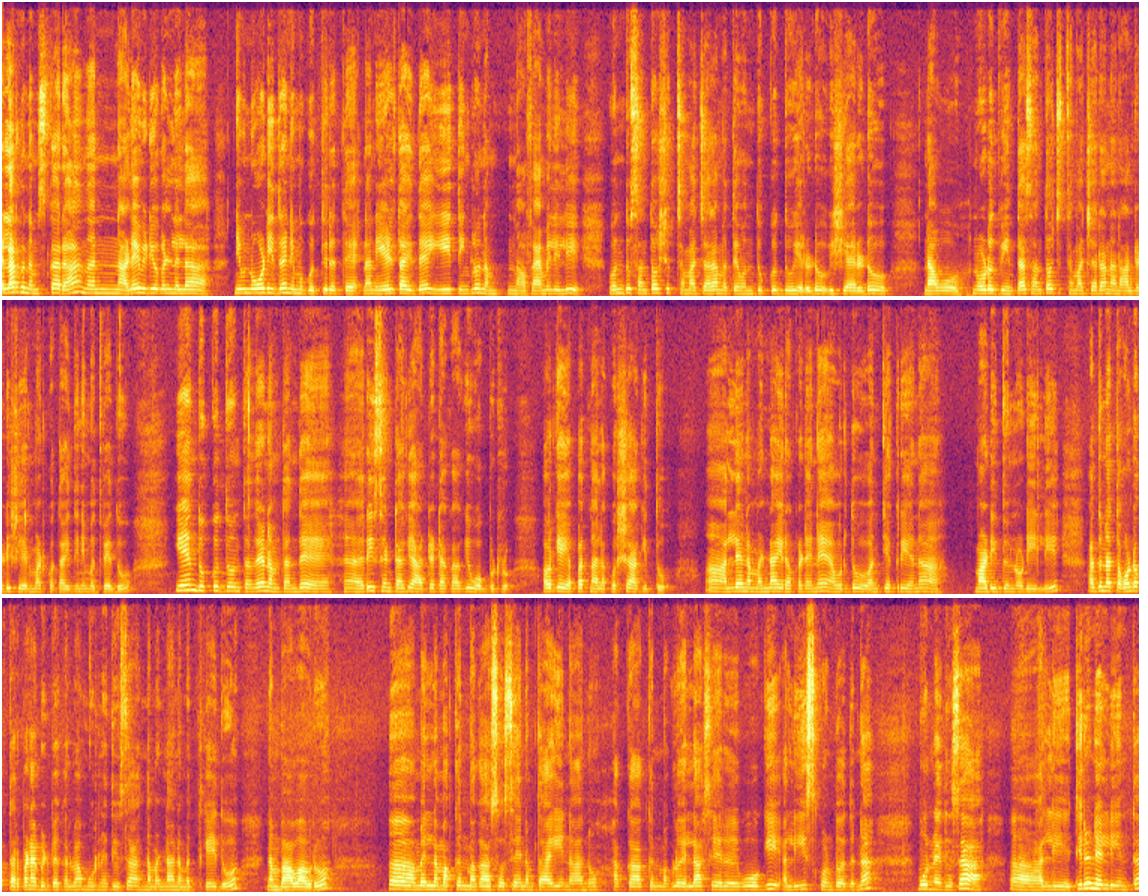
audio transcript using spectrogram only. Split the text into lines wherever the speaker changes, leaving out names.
ಎಲ್ಲರಿಗೂ ನಮಸ್ಕಾರ. ನನ್ನ ಹಳೆ ವಿಡಿಯೋಗಳನ್ನೆಲ್ಲ ನೀವು ನೋಡಿದರೆ ನಿಮಗೆ ಗೊತ್ತಿರುತ್ತೆ. ನಾನು ಹೇಳ್ತಾ ಇದ್ದೆ, ಈ ತಿಂಗಳು ನಮ್ಮ ಫ್ಯಾಮಿಲಿಲಿ ಒಂದು ಸಂತೋಷದ ಸಮಾಚಾರ ಮತ್ತು ಒಂದು ದುಃಖದ್ದು ಎರಡು ವಿಷಯ ಎರಡು ನಾವು ನೋಡಿದ್ವಿ ಅಂತ. ಸಂತೋಷದ ಸಮಾಚಾರ ನಾನು ಆಲ್ರೆಡಿ ಶೇರ್ ಮಾಡ್ಕೋತಾ ಇದ್ದೀನಿ ಮದುವೆದು. ಏನು ದುಃಖದ್ದು ಅಂತಂದರೆ ನಮ್ಮ ತಂದೆ ರೀಸೆಂಟಾಗಿ ಹಾರ್ಟ್ ಅಟ್ಯಾಕ್ ಆಗಿ ಹೋಗ್ಬಿಟ್ರು. ಅವ್ರಿಗೆ ಎಪ್ಪತ್ನಾಲ್ಕು ವರ್ಷ ಆಗಿತ್ತು. ಅಲ್ಲೇ ನಮ್ಮ ಅಣ್ಣ ಇರೋ ಕಡೆನೇ ಅವ್ರದ್ದು ಅಂತ್ಯಕ್ರಿಯೆನ ಮಾಡಿದ್ದು ನೋಡಿ ಇಲ್ಲಿ. ಅದನ್ನು ತೊಗೊಂಡೋಗಿ ತರ್ಪಣ ಬಿಡಬೇಕಲ್ವ? ಮೂರನೇ ದಿವಸ ನಮ್ಮ ಅಣ್ಣ, ನಮ್ಮ ಅತ್ತಿಗೆ ಇದು, ನಮ್ಮ ಭಾವ ಅವರು. ಆಮೇಲೆ ನಮ್ಮ ಅಕ್ಕನ ಮಗ, ಸೊಸೆ, ನಮ್ಮ ತಾಯಿ, ನಾನು, ಅಕ್ಕ, ಅಕ್ಕನ ಮಗಳು ಎಲ್ಲ ಸೇರಿ ಹೋಗಿ ಅಲ್ಲಿ ಈಸ್ಕೊಂಡು ಅದನ್ನು ಮೂರನೇ ದಿವಸ ಅಲ್ಲಿ ತಿರುನೆಲ್ಲಿ ಅಂತ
